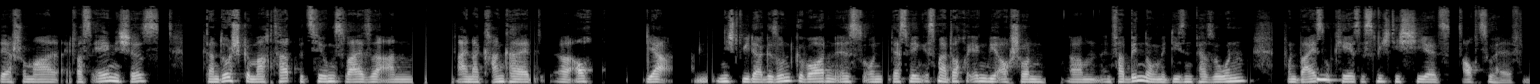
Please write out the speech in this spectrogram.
der schon mal etwas Ähnliches dann durchgemacht hat, beziehungsweise an einer Krankheit äh, auch ja nicht wieder gesund geworden ist und deswegen ist man doch irgendwie auch schon ähm, in Verbindung mit diesen Personen und weiß, mhm. okay, es ist wichtig, hier jetzt auch zu helfen.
